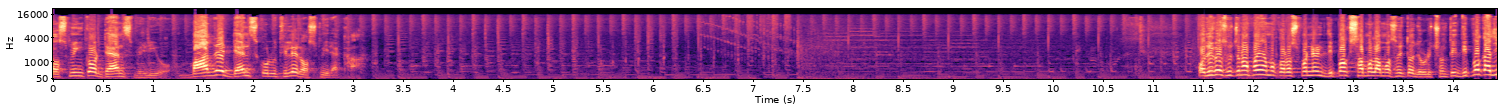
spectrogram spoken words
রশ্মিঙ্কর ড্যান্স ভিডিও বারে ড্যান্স করুলে রশ্মিরেখা অধিক সূচনা পাই আমার করসপন্ডেট দীপক সামল আমার সহ যোড়িছেন দীপক আজ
